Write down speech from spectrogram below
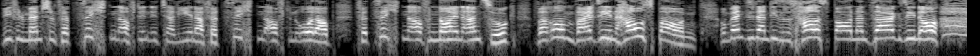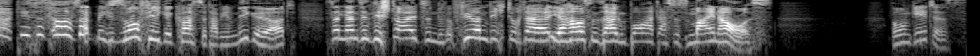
Wie viele Menschen verzichten auf den Italiener, verzichten auf den Urlaub, verzichten auf einen neuen Anzug? Warum? Weil sie ein Haus bauen. Und wenn sie dann dieses Haus bauen, dann sagen sie noch, oh, dieses Haus hat mich so viel gekostet, habe ich noch nie gehört. Sondern dann sind sie stolz und führen dich durch ihr Haus und sagen, boah, das ist mein Haus. Worum geht es?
